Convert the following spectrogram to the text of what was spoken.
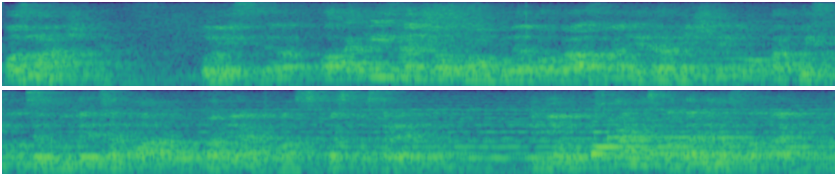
позначення. Тобто, е, отакий значок вам буде показувати гідравлічний блок написано, це буде ця пара управляти вас безпосередньо. Підйом опускання, складання, розкладання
